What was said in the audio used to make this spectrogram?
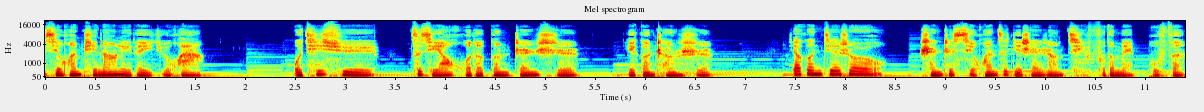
喜欢《皮囊》里的一句话：“我期许自己要活得更真实，也更诚实，要更接受，甚至喜欢自己身上起伏的每部分，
